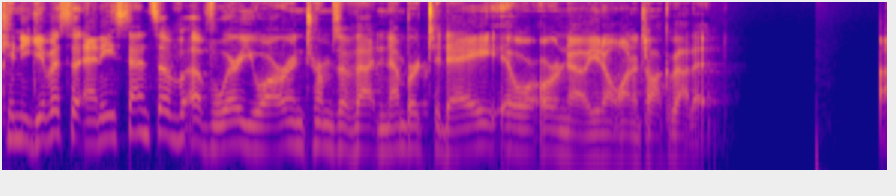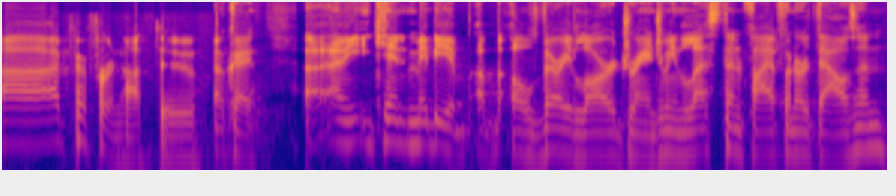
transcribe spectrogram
Can you give us any sense of, of where you are in terms of that number today, or, or no? You don't want to talk about it. Uh, I prefer not to. Okay. Uh, I mean, can maybe a, a, a very large range. I mean, less than five hundred thousand.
